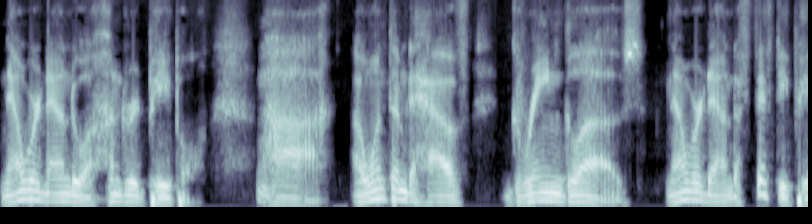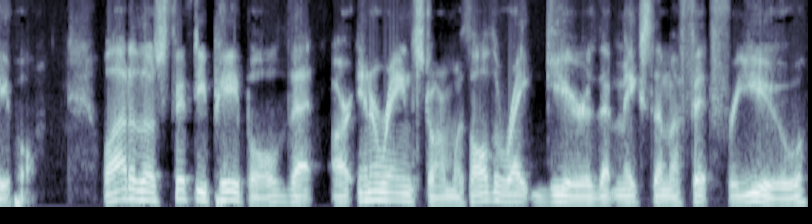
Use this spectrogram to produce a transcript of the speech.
Now we're down to 100 people. Mm. Ah, I want them to have green gloves. Now we're down to 50 people. Well, out of those 50 people that are in a rainstorm with all the right gear that makes them a fit for you,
